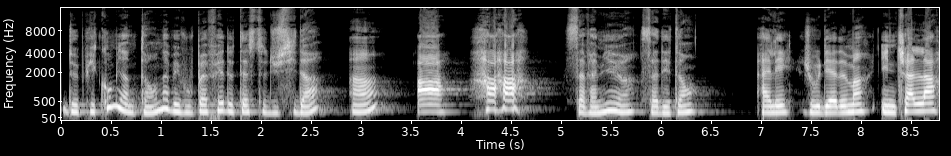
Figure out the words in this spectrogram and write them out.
Depuis combien de temps n'avez-vous pas fait de test du sida? Hein? Ah Ha ha! Ça va mieux, hein? Ça détend. Allez, je vous dis à demain, Inch'Allah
